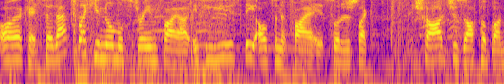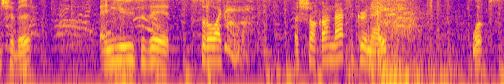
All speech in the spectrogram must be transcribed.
Oh, okay, so that's like your normal stream fire. If you use the alternate fire, it sort of just like charges up a bunch of it and uses it sort of like a shotgun. That's a grenade. Whoops.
